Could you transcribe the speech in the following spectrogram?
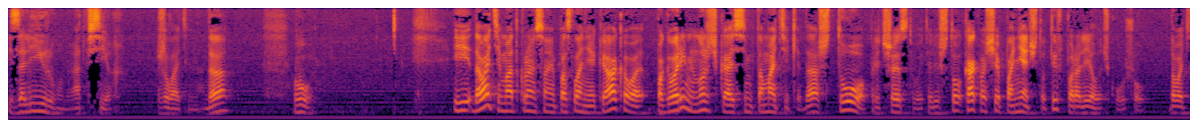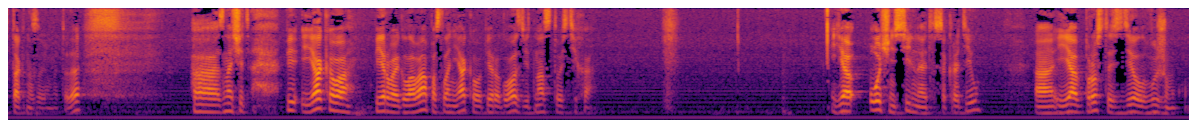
изолированную от всех, желательно, да, вот. И давайте мы откроем с вами послание к Иакова, поговорим немножечко о симптоматике, да, что предшествует, или что, как вообще понять, что ты в параллелочку ушел. Давайте так назовем это, да. А, значит, Иакова, первая глава, послание Иакова, первая глава с 19 стиха. Я очень сильно это сократил, а, и я просто сделал выжимку.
